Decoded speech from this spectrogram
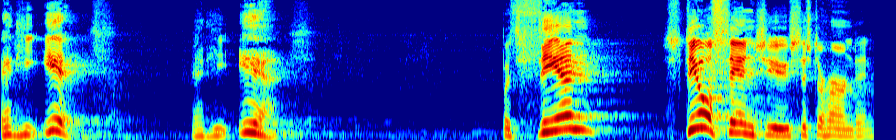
And He is. And He is. But sin still sends you, Sister Herndon,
